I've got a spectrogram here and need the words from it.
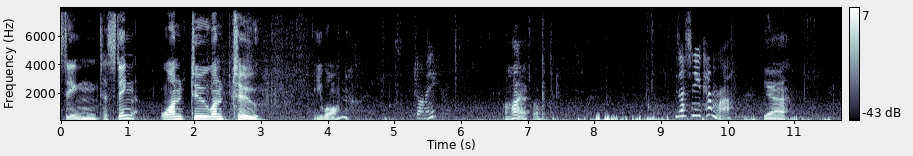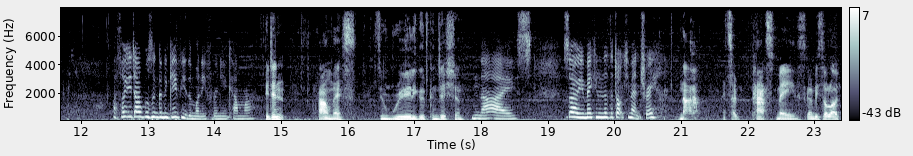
Testing, testing. One, two, one, two. You on? Johnny, Oh, hi, Ethel. is that a new camera? Yeah. I thought your dad wasn't going to give you the money for a new camera. He didn't. Found this. It's in really good condition. Nice. So, you're making another documentary? Nah, it's so past me. This is gonna be sort of like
